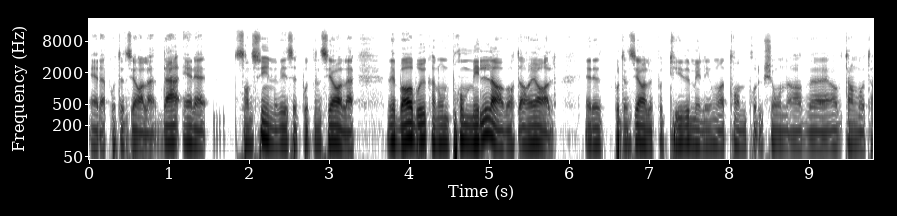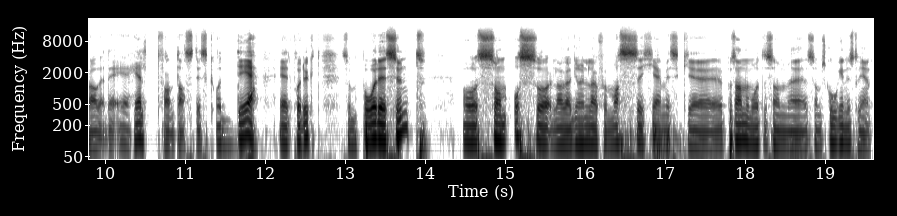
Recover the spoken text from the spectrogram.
er det potensialet. Der er det sannsynligvis et potensial ved bare bruk av noen promille av vårt areal. Er det et potensial på 20 millioner tonn produksjon av, av tang og tare. Det er helt fantastisk. Og det er et produkt som både er sunt og som også lager grunnlag for masse kjemisk eh, På samme måte som, eh, som skogindustrien.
